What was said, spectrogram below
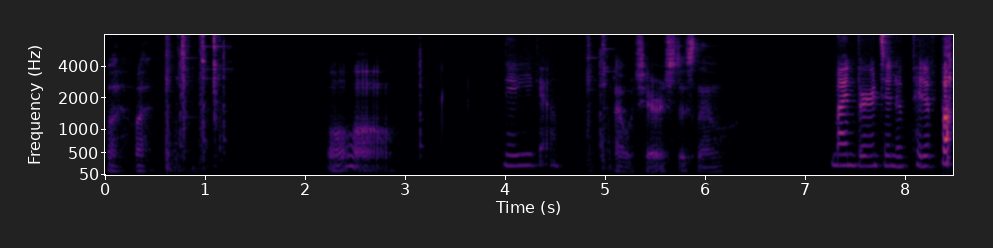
What? What? Oh, There you go. I will cherish this now. Mine burnt in a pit of fire.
